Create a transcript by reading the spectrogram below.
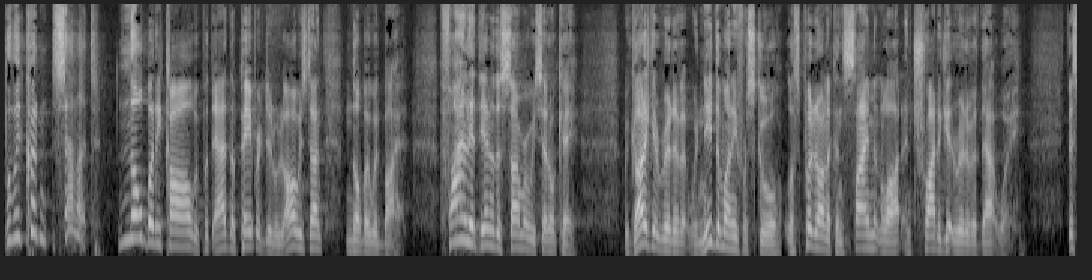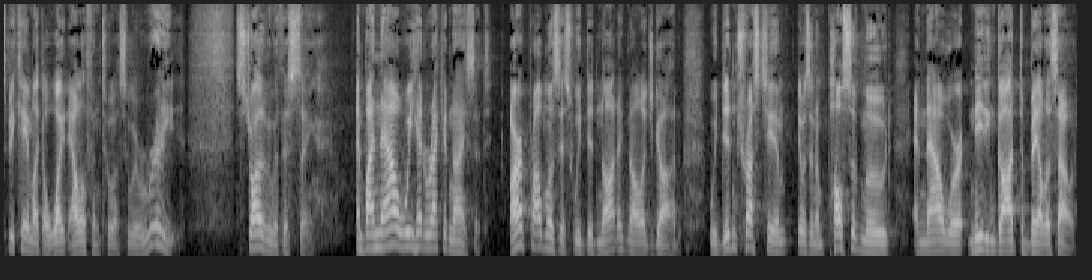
but we couldn't sell it. Nobody called. We put the ad in the paper, did what we'd always done. Nobody would buy it. Finally, at the end of the summer, we said, okay, we got to get rid of it. We need the money for school. Let's put it on a consignment lot and try to get rid of it that way. This became like a white elephant to us. We were really struggling with this thing. And by now, we had recognized it. Our problem was this we did not acknowledge God. We didn't trust Him. It was an impulsive mood, and now we're needing God to bail us out.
